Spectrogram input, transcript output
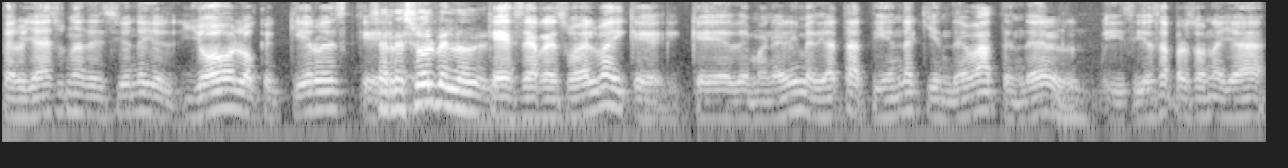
pero ya es una decisión de ellos. Yo lo que quiero es que se resuelve que se resuelva y que, que de manera inmediata atienda a quien deba atender. Y si esa persona ya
